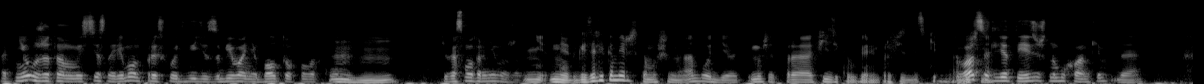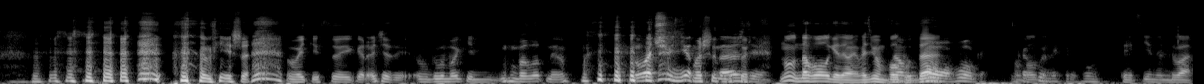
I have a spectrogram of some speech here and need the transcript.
От нее уже там, естественно, ремонт происходит в виде забивания болтов молотком. Техосмотр не нужен. Не- Нет, газель коммерческая машина, она будет делать. И мы сейчас про физиков говорим, про физические. 20 обычно. лет ездишь на буханке. Да. Миша, в эти свои, короче, в глубокие болотные. Ну а что нет, Машины подожди. Ну, на Волге давай, возьмем Волгу, А, да. Во, Волга. Ну, Какой нахер Волга? 30.02.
